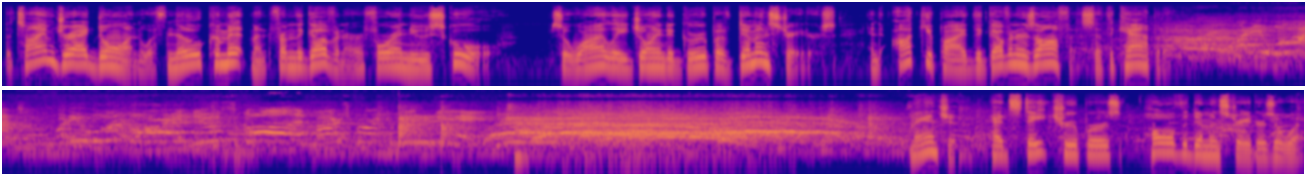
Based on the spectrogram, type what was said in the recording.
But time dragged on with no commitment from the governor for a new school. So Wiley joined a group of demonstrators and occupied the governor's office at the Capitol. What do you want? What do you want, for A Manchin had state troopers haul the demonstrators away.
